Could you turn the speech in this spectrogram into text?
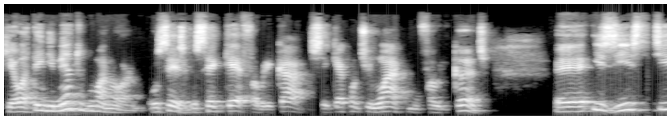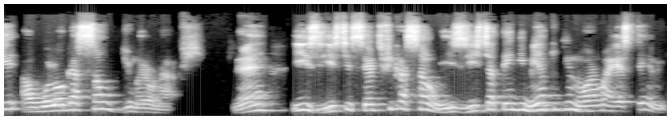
que é o atendimento de uma norma. Ou seja, você quer fabricar, você quer continuar como fabricante, é, existe a homologação de uma aeronave né? E existe certificação, existe atendimento de norma STM.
